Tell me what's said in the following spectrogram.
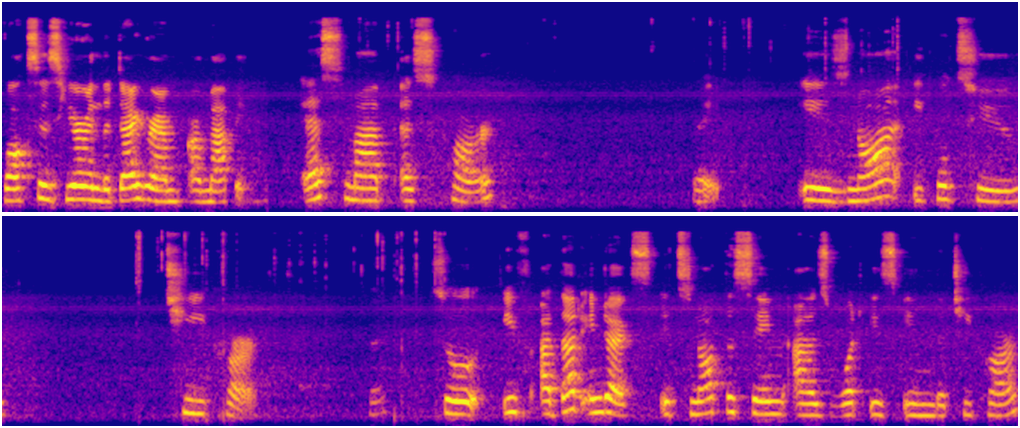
boxes here in the diagram are mapping. S map S car right is not equal to T car. Okay? So if at that index it's not the same as what is in the T car,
